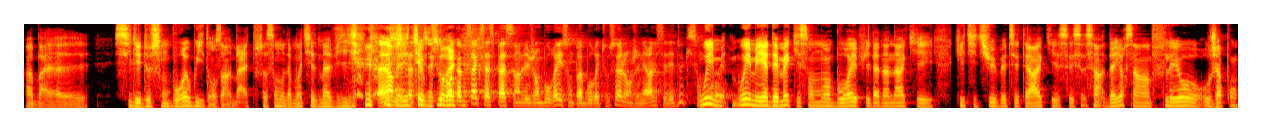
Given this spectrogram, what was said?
Ah bah, si les 2 sont bourrés, oui, dans un bah, de toute façon, la moitié de ma vie, non, mais parce que j'étais c'est souvent bourré. comme ça que ça se passe, hein, les gens bourrés, ils sont pas bourrés tout seuls, en général, c'est les 2 qui sont Oui, bourrés. mais oui, mais il y a des mecs qui sont moins bourrés, puis la nana qui qui titube et cetera, qui essaie c'est c'est un d'ailleurs, c'est un fléau au Japon.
